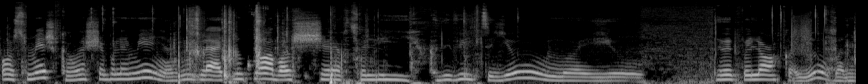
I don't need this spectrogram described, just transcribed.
Ось мишка, вона ще більш-менш. Ну, блядь, ну клаба ще в пилі. Подивіться, ё-моё. Диви пиляка, ёбаний.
